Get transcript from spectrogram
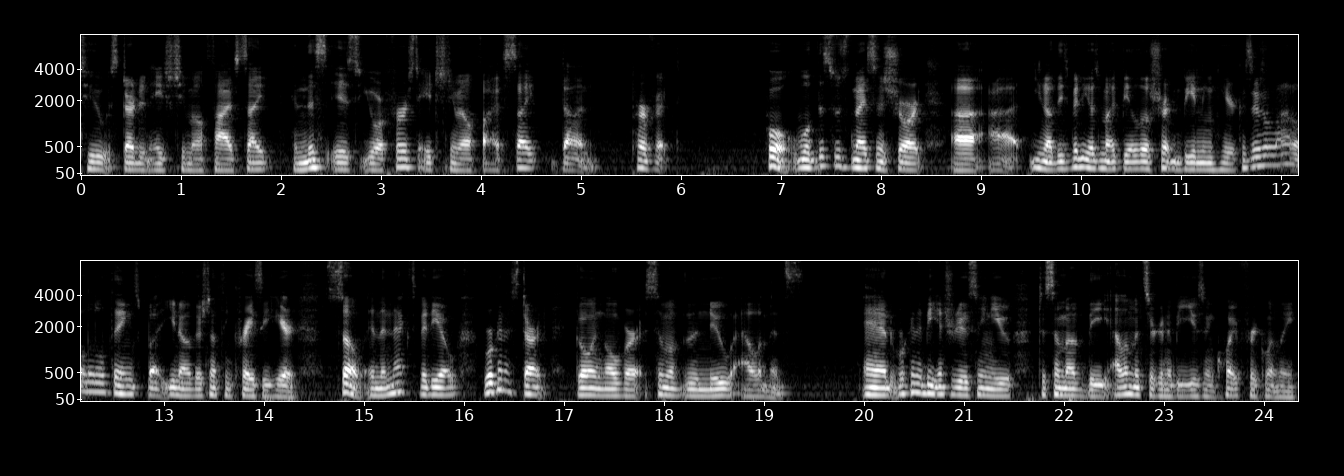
to start an HTML5 site, and this is your first HTML5 site done. Perfect. Cool. Well, this was nice and short. Uh, uh, you know, these videos might be a little short in the beginning here because there's a lot of little things, but you know, there's nothing crazy here. So in the next video, we're going to start going over some of the new elements and we're going to be introducing you to some of the elements you're going to be using quite frequently.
